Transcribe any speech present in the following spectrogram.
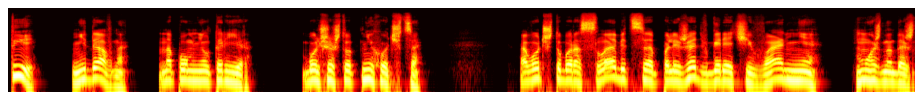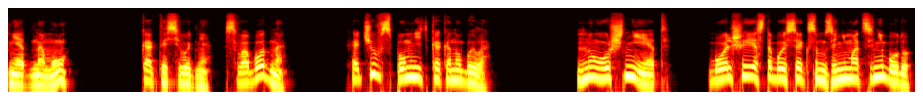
Ты. Недавно», — напомнил терьер. «Больше что-то не хочется. А вот чтобы расслабиться, полежать в горячей ванне, можно даже не одному. Как ты сегодня? Свободна?» Хочу вспомнить, как оно было». «Ну уж нет. Больше я с тобой сексом заниматься не буду»,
